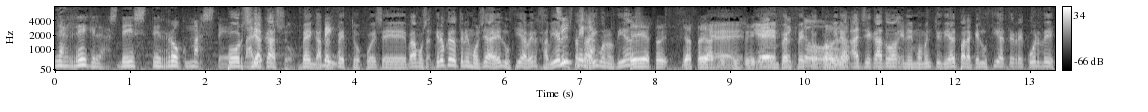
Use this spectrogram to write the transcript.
las reglas de este Rockmaster. Por si acaso. Venga, Venga. perfecto. Pues eh, vamos, a- creo que lo tenemos ya, ¿eh, Lucía? A ver, Javier, Sí, ¿estás venga. ahí? Buenos días. Sí, estoy, ya estoy Bien, aquí, sí, sí. bien, Perfecto. perfecto. Pues mira, has llegado en el momento ideal para que Lucía te recuerde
